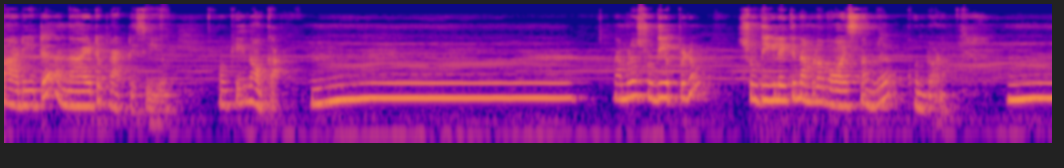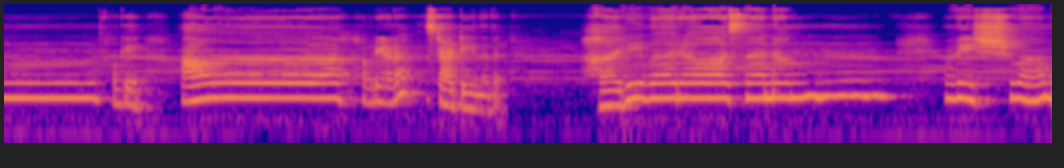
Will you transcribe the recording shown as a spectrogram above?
പാടിയിട്ട് നന്നായിട്ട് പ്രാക്ടീസ് ചെയ്യും. ഓക്കെ നോക്കാം. നമ്മൾ ശ്രുതി എപ്പോഴും ശ്രുതിയിലേക്ക് നമ്മളെ വോയിസ് നമ്മൾ കൊണ്ടുപോകണം. ഓക്കെ ആ അവിടെയാണ് സ്റ്റാർട്ട് ചെയ്യുന്നത്. ഹരിവരാസനം വിശ്വമോഹനം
